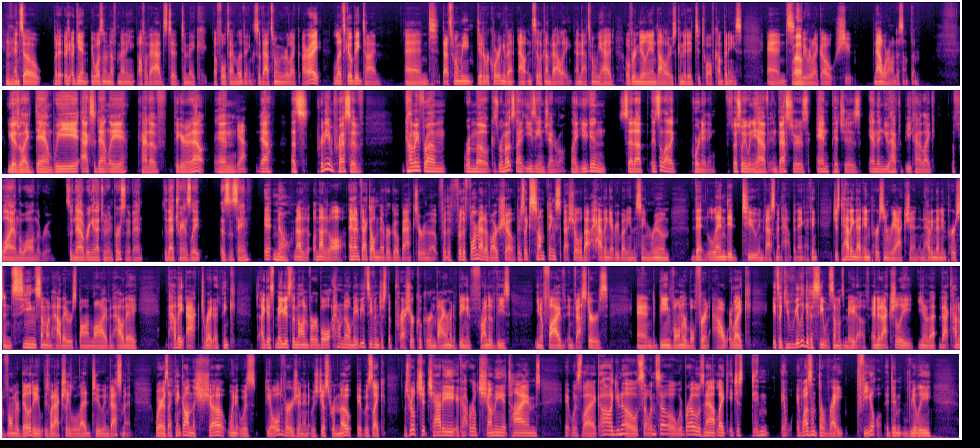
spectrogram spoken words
Mhm. And so but it, again, it wasn't enough money off of ads to to make a full-time living. So that's when we were like, all right, let's go big time. And that's when we did a recording event out in Silicon Valley. And that's when we had over a million dollars committed to 12 companies. And Wow. we were like, oh, shoot, now we're on to something. you guys were like, damn, we accidentally kind of figured it out. And Yeah. yeah, that's pretty impressive coming from remote because remote's not easy in general. Like you can set up, it's a lot of coordinating, especially when you have investors and pitches, and then you have to be kind of like the fly on the wall in the room. So now bringing that to an in person event, did that translate as the same? It, no, not at not at all. And in fact, I'll never go back to remote for the for the format of our show. There's like something special about having everybody in the same room that Mhm. lended to investment happening. I think just having that in person reaction and having that in person, seeing someone how they respond live and how they how they act. Right. I think. I guess maybe it's the nonverbal. I don't know. Maybe it's even just the pressure cooker environment of being in front of these, you know, five investors and being vulnerable for an hour. Like it's like you really get to see what someone's made of. And it actually you know that that kind of vulnerability is what actually led to investment. Whereas i think on the show when it was the old version and it was just remote it was like it was real chit chatty it got real chummy at times. It was like oh you know so and so we're bros now. Like it just didn't it, it wasn't the right feel it didn't really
